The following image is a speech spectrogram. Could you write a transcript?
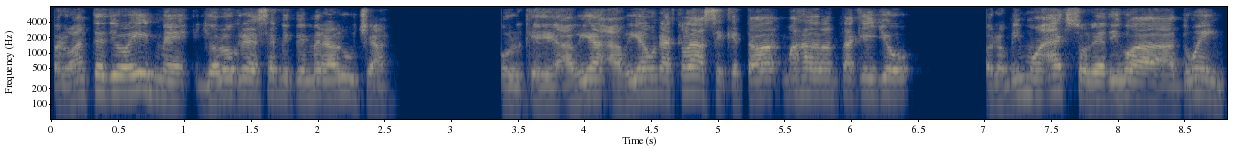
Pero antes de irme, yo logré hacer mi primera lucha porque había, había una clase que estaba más adelantada que yo, pero mismo Axel le dijo a Dwayne,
